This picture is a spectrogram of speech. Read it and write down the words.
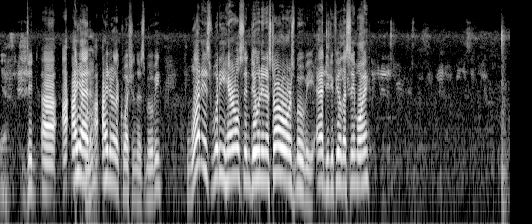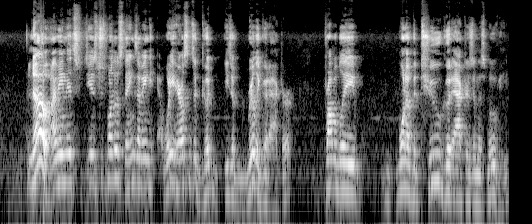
Yeah. did uh, I, I had Mhm. I had another question in this movie. What is Woody Harrelson doing in a Star Wars movie? Ed, did you feel that same way? No, I mean it's it's just one of those things. I mean, Woody Harrelson's a good. He's a really good actor. Probably one of the two good actors in this movie.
